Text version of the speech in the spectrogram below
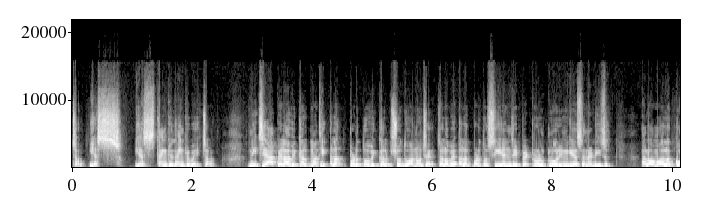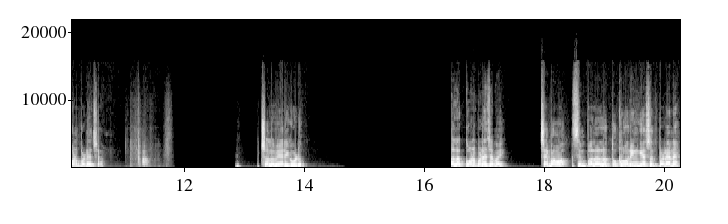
ચાલો yes yes thank you thank you ભાઈ. ચાલો. નીચે આપેલા વિકલ્પમાંથી અલગ પડતો વિકલ્પ શોધવાનો છે. ચલો, ભાઈ, અલગ પડતો. સીએનજી પેટ્રોલ, ક્લોરિન, ગેસ અને ડીઝલ. હાલો, આમાં અલગ કોણ પડે છે? ચલો વેરી ગુડ અલગ કોણ પડે છે ભાઈ? સાહેબ, આમાં સિમ્પલ અલગ તો ક્લોરિન ગેસ જ પડે ને?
